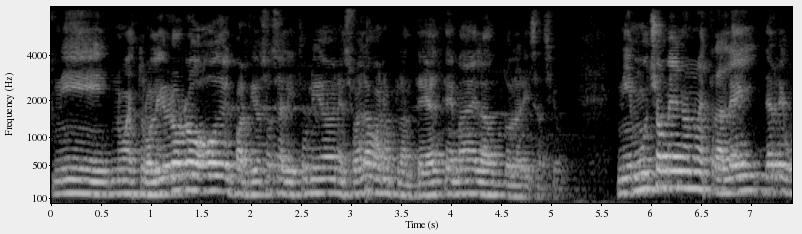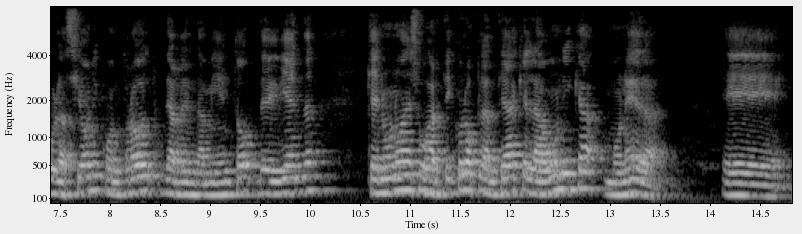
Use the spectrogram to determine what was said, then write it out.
ni nuestro libro rojo del Partido Socialista Unido de Venezuela, bueno, plantea el tema de la dolarización. Ni mucho menos nuestra ley de regulación y control de arrendamiento de vivienda, que en uno de sus artículos plantea que la única moneda eh,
